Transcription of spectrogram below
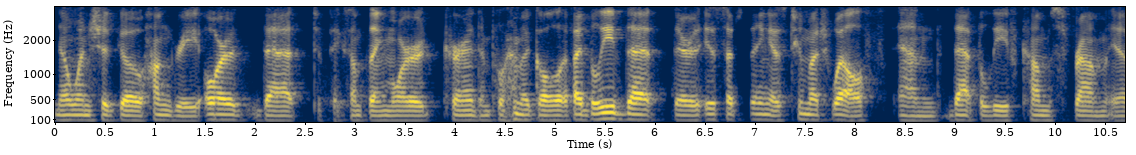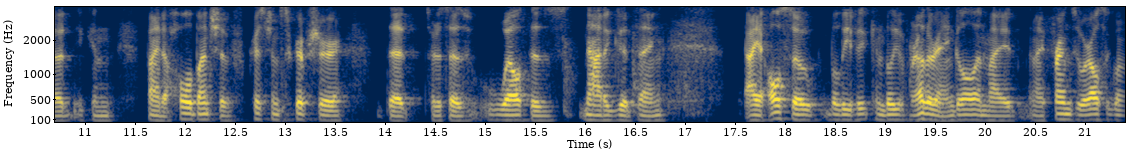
no one should go hungry, or that to pick something more current and polemical, if I believe that there is such thing as too much wealth, and that belief comes from you know you can find a whole bunch of Christian scripture that sort of says wealth is not a good thing. I also believe it can believe it from another angle, and my my friends who are also going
